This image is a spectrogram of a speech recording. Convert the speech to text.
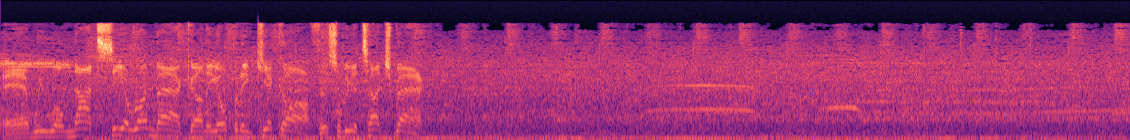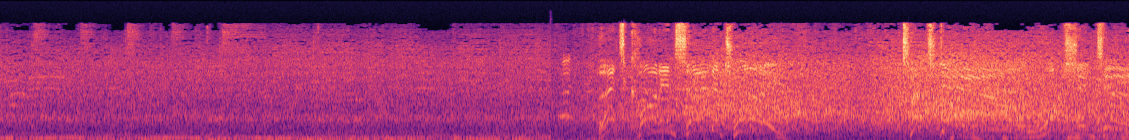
And we will not see a run back on the opening kickoff. This will be a touchback. That's caught inside the 20. Touchdown, Washington.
